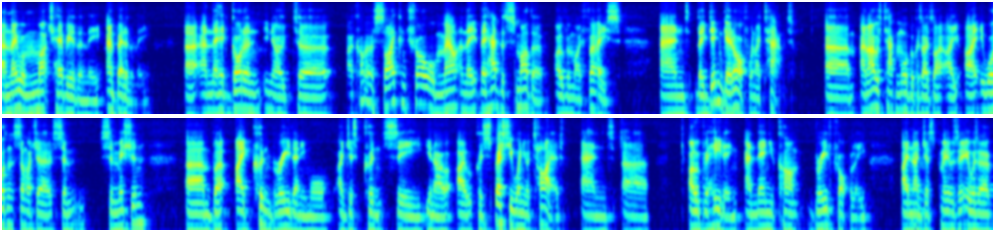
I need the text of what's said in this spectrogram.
and they were much heavier than me and better than me, uh, and they had gotten you know to I can't remember side control or mount, and they they had the smother over my face, and they didn't get off when I tapped um, and I was tapping more because I was like, I, I it wasn't so much a sum, submission, um, but I couldn't breathe anymore. I just couldn't see, you know, I because especially when you're tired and uh, overheating, and then you can't breathe properly. And I just, I mean, it was a, it was a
